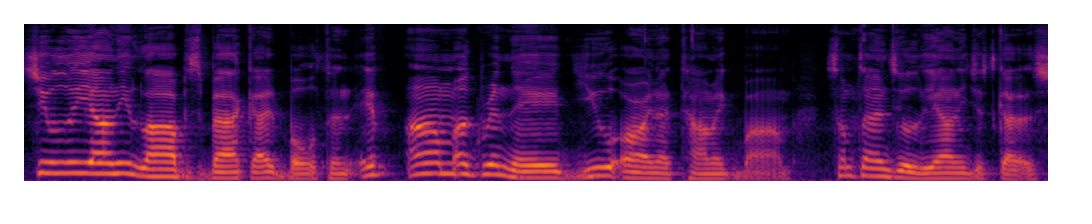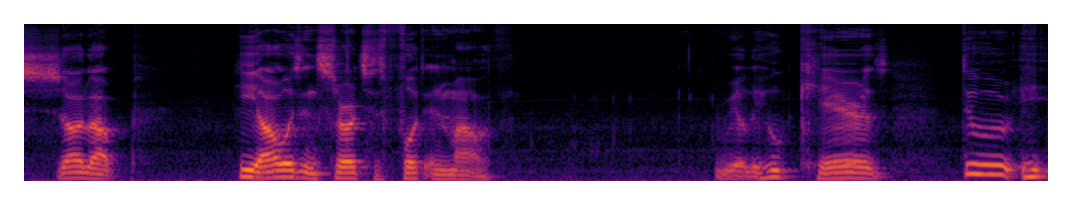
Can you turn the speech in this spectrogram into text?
Giuliani lobs back at Bolton. If I'm a grenade, you are an atomic bomb. Sometimes Giuliani just gotta shut up. He always inserts his foot in mouth. Really, who cares? Dude, he,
